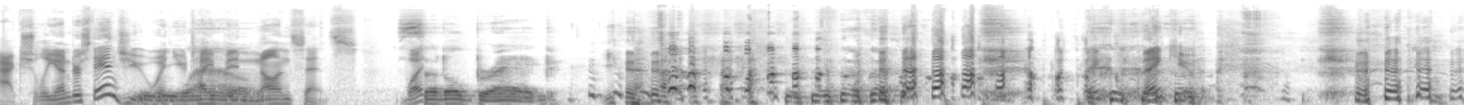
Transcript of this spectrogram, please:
actually understands you when you type in nonsense. What? Subtle brag. Thank you.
